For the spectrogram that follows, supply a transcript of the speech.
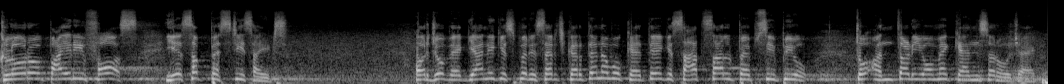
chlorpyrifos ये सब पेस्टिसाइड्स और जो वैज्ञानिक इस पर रिसर्च करते हैं ना, वो कहते हैं कि सात साल पेप्सी पियो तो अंतड़ियों में कैंसर हो जाएगा।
